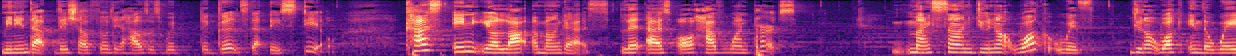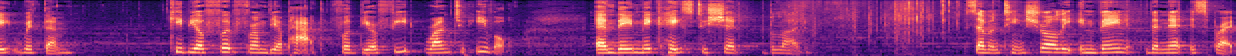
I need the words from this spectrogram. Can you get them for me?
meaning that they shall fill their houses with the goods that they steal. Cast in your lot among us. Let us all have one purse. My son, do not walk with do not walk in the way with them. Keep your foot from their path, for their feet run to evil, and they make haste to shed blood. 17. Surely in vain the net is spread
